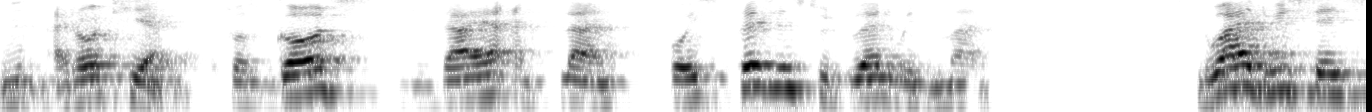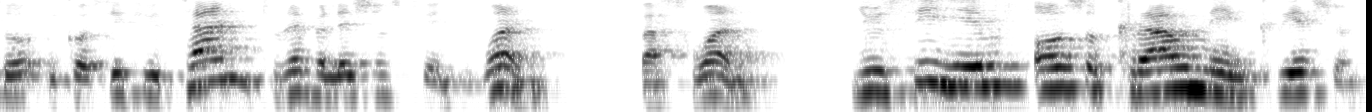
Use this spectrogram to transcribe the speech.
Hmm, I wrote here, it was God's desire and plan for his presence to dwell with man. Why do we say so? Because if you turn to Revelations 21, verse 1, you see him also crowning creation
